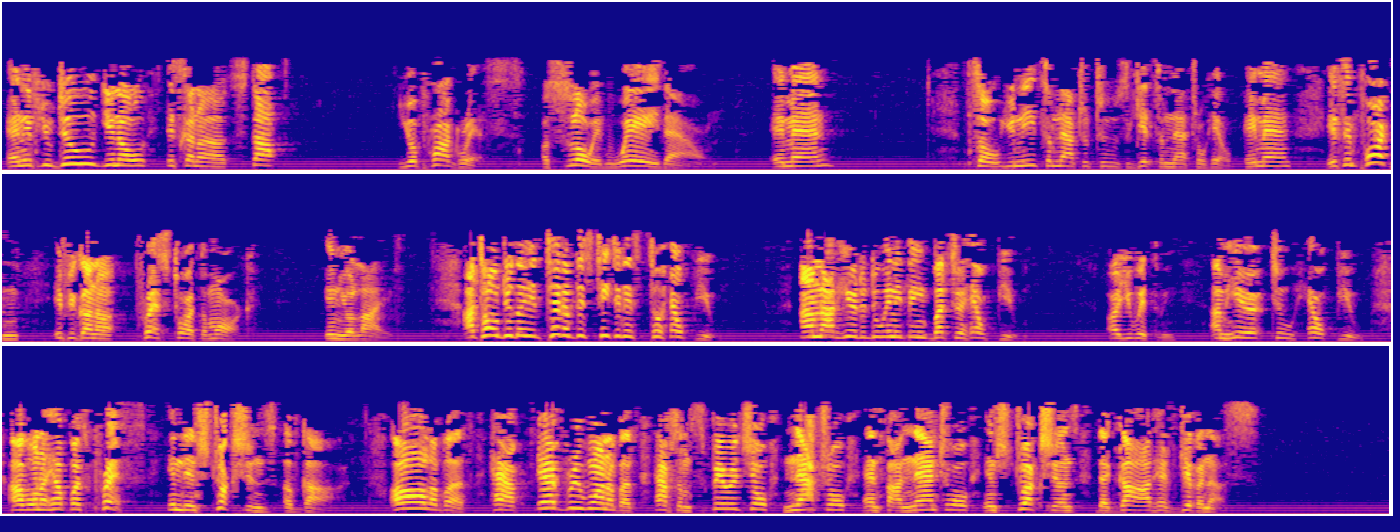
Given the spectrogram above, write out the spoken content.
And if you do, you know, it's going to stop your progress or slow it way down. Amen. So you need some natural tools to get some natural help. Amen. It's important if you're going to press toward the mark in your life. I told you the intent of this teaching is to help you. I'm not here to do anything but to help you. Are you with me? I'm here to help you. I want to help us press in the instructions of God. All of us have, every one of us have some spiritual, natural, and financial instructions that God has given us.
